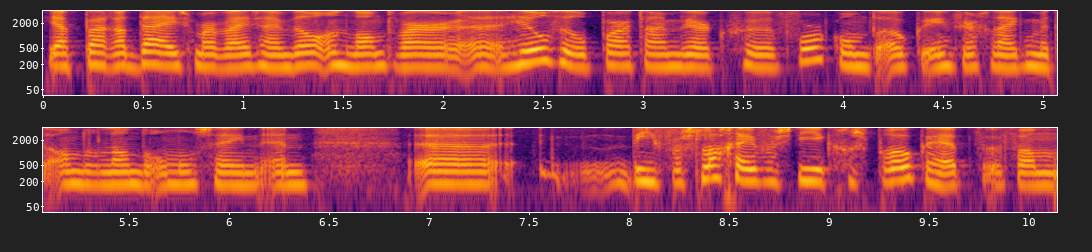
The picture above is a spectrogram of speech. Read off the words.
ja, paradijs... maar wij zijn wel een land waar uh, heel veel parttime werk uh, voorkomt... ook in vergelijking met andere landen om ons heen. En uh, die verslaggevers die ik gesproken heb van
